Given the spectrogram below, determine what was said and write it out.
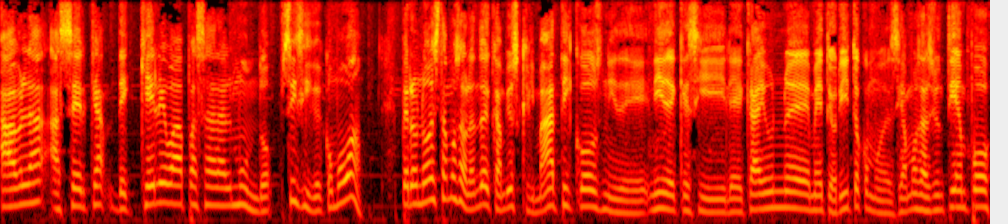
habla acerca de qué le va a pasar al mundo si sigue como va. Pero no estamos hablando de cambios climáticos, ni de, ni de que si le cae un eh, meteorito, como decíamos hace un tiempo,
